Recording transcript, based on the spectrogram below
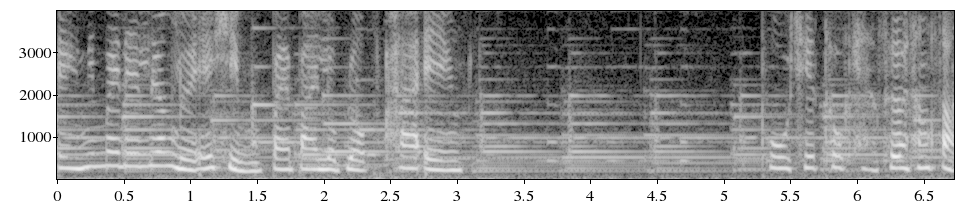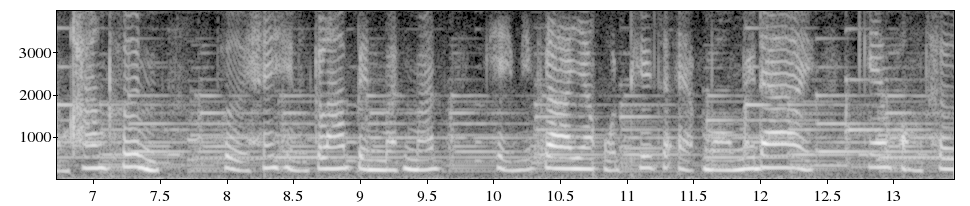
องนี่ไม่ได้เรื่องเลยไอ้ขิมไปไปหลบหลบๆข้าเองภูชิตถูกแขนเสื้อทั้งสองข้างขึ้น เผยให้เห็นกล้ามเป็นมัดมัดๆเขมิกายังอดที่จะแอบมองไม่ได้ แก้มของเธอ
